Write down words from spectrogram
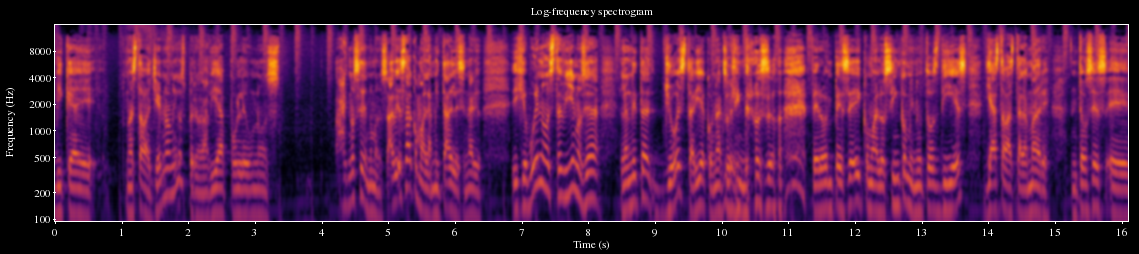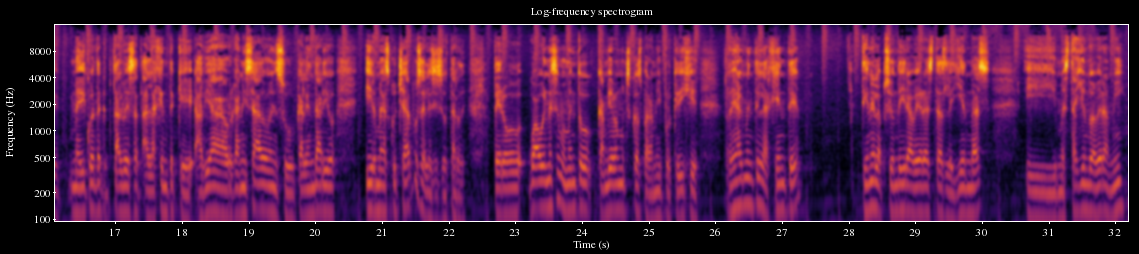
vi que eh, no estaba lleno, amigos, pero había, ponle unos. Ay, no sé de números. Había, estaba como a la mitad del escenario. Y dije, bueno, está bien. O sea, la neta, yo estaría con Axel Ingrosso. Pero empecé y como a los 5 minutos 10 ya estaba hasta la madre. Entonces eh, me di cuenta que tal vez a, a la gente que había organizado en su calendario irme a escuchar, pues se les hizo tarde. Pero, wow, en ese momento cambiaron muchas cosas para mí porque dije, realmente la gente tiene la opción de ir a ver a estas leyendas y me está yendo a ver a mí.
